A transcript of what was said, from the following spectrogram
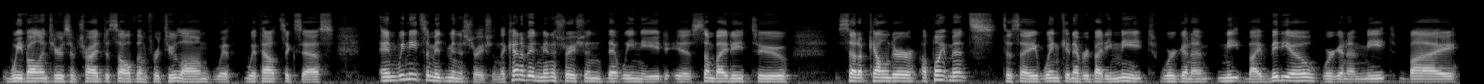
We volunteers have tried to solve them for too long with, without success. And we need some administration. The kind of administration that we need is somebody to set up calendar appointments to say when can everybody meet. We're going to meet by video. We're going to meet by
